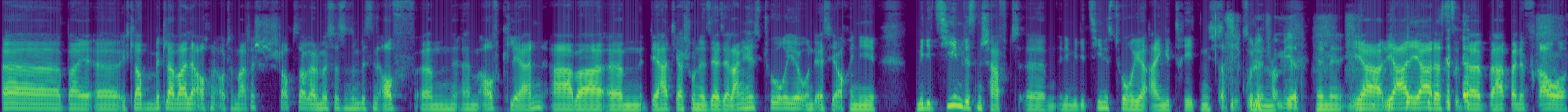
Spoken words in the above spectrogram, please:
äh, bei, äh, ich glaube, mittlerweile auch ein automatischer Staubsauger, da müsste es uns ein bisschen auf, ähm, ähm, aufklären. Aber ähm, der hat ja schon eine sehr, sehr lange Historie und er ist ja auch in die Medizinwissenschaft, ähm, in die Medizinhistorie eingetreten. Das ist gut so informiert. Eine, ja, ja, ja, das da hat meine Frau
